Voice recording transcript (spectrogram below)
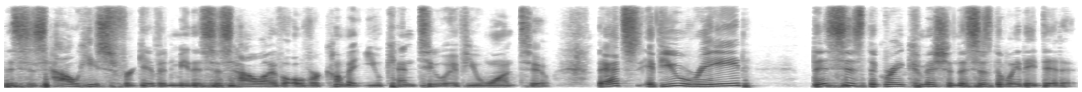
This is how he's forgiven me. This is how I've overcome it. You can too if you want to. That's if you read, this is the Great Commission. This is the way they did it.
